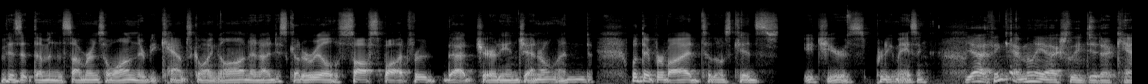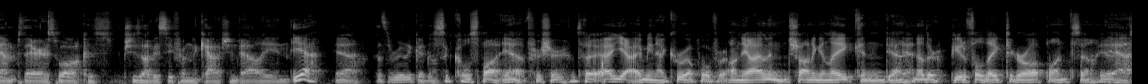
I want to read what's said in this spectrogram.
visit them in the summer and so on. There'd be camps going on. And I just got a real soft spot for that charity in general and what they provide to those kids each year is pretty amazing. Yeah, I think Emily actually did a camp there as well because she's obviously from the Cowichan Valley, and yeah, yeah, that's a really good one. It's a cool spot, yeah, for sure. So, uh, yeah, I mean, I grew up over on the island, Shawnigan Lake, and yeah, yeah. another beautiful lake to grow up on. So yeah, yeah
